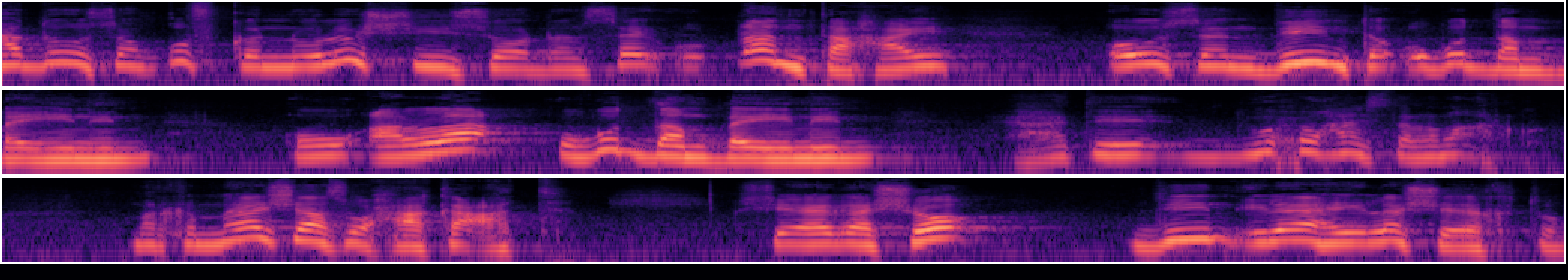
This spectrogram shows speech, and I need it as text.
hadduusan qofka noloshiisoo dhan say u dhan tahay uusan diinta ugu dambaynin ou alla ugu dambaynin haddee wuxuu haysta lama arko. Marka meeshaas waxaa ka cad sheegasho diin ilaahay la sheegto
